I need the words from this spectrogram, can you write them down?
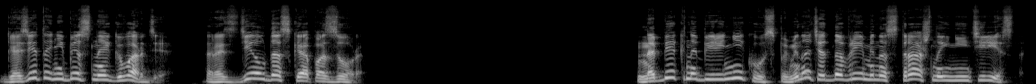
Газета «Небесная гвардия», раздел «Доска позора». Набег на Беренику вспоминать одновременно страшно и неинтересно.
